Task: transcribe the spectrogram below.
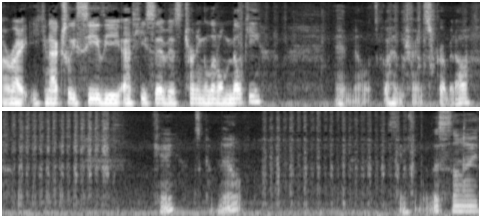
Alright, you can actually see the adhesive is turning a little milky. And now let's go ahead and try and scrub it off. Okay, it's coming out. Same thing with this side.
